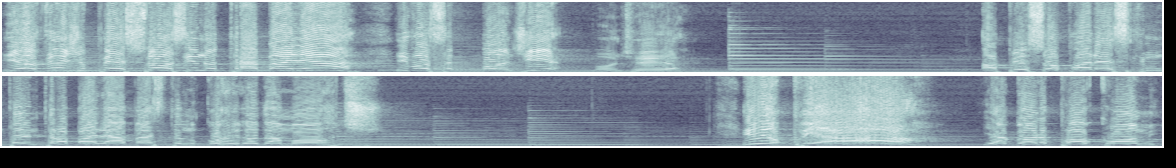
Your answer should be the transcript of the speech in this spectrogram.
E eu vejo pessoas indo trabalhar e você, bom dia, bom dia. A pessoa parece que não está indo trabalhar, parece que está no corredor da morte. E o pior, e agora o pau come.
